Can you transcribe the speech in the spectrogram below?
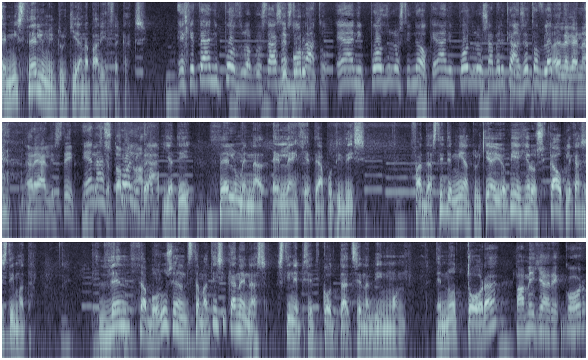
Εμείς θέλουμε η Τουρκία να πάρει F-16. Έχετε έναν υπόδουλο μπροστά σας Δεν στο μπορούμε. ΝΑΤΟ. Έναν υπόδουλο στην ΟΚ. Έναν υπόδουλο στους Αμερικάνους. Δεν το Θα βλέπετε. έλεγα έναν ρεαλιστή. Ένα και σκεπτόμενο σκόλικα. άνθρωπο. Γιατί θέλουμε να ελέγχεται από τη Δύση. Φανταστείτε μια Τουρκία η οποία έχει ρωσικά οπλικά συστήματα. Δεν θα μπορούσε να τη σταματήσει κανένας στην επιθετικότητά της εναντί ημών. Ενώ τώρα Πάμε για ρεκόρ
